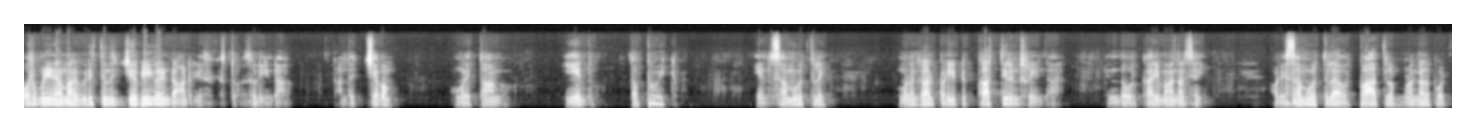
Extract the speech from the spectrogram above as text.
ஒரு மணி நேரமாக விழித்திருந்து ஜெபியுங்கள் என்று ஆண்டர் இயேசு கிறிஸ்து சொல்கின்றார் அந்த ஜெபம் உங்களை தாங்கும் ஏந்தும் தப்பு வைக்கும். என் சமூகத்தில் முழங்கால் படியிட்டு காத்திருன்னு சொல்கின்றார் எந்த ஒரு காரியமாக இருந்தாலும் சரி அவருடைய சமூகத்தில் அவர் பாதத்தில் முழங்கால போட்டு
